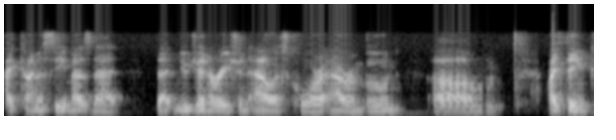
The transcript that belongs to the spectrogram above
I kind of see him as that that new generation Alex Cora, Aaron Boone. Um, I think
